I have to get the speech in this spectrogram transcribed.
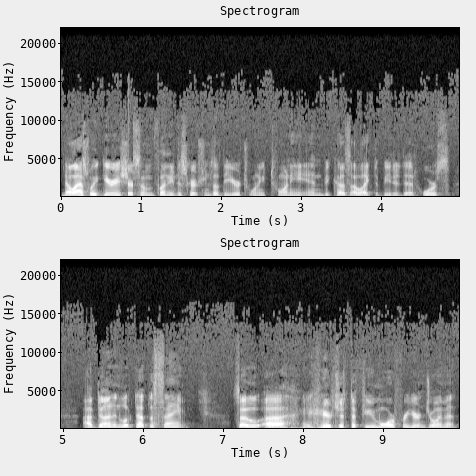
now, last week, Gary shared some funny descriptions of the year 2020, and because I like to beat a dead horse, I've done and looked up the same. So uh, here's just a few more for your enjoyment.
